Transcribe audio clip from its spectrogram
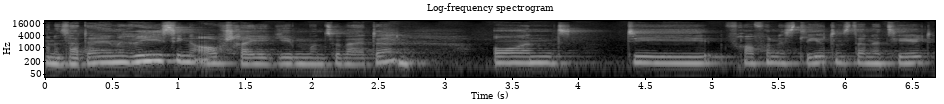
Und es hat einen riesigen Aufschrei gegeben und so weiter. Und die Frau von Nestlé hat uns dann erzählt,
